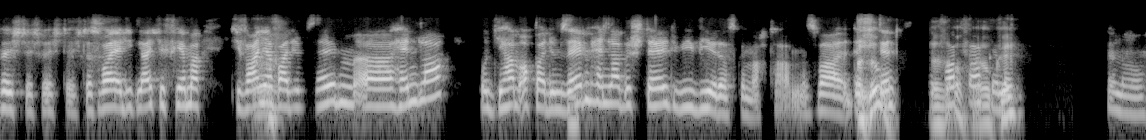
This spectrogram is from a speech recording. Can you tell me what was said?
Richtig, richtig. Das war ja die gleiche Firma. Die waren ja bei demselben äh, Händler und die haben auch bei demselben Händler bestellt, wie wir das gemacht haben. Das war der Ach so, identische okay. Genau.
